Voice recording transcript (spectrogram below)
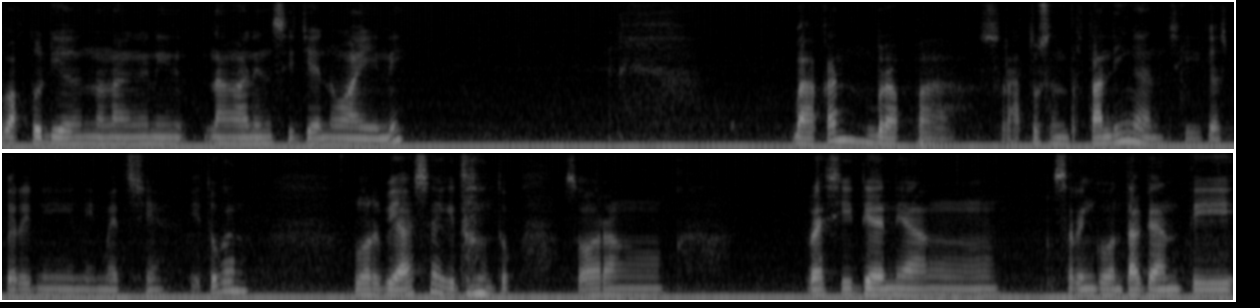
waktu dia nanganin nanganin si Genoa ini bahkan berapa seratusan pertandingan si Gasperini ini matchnya. Itu kan luar biasa gitu untuk seorang presiden yang sering gonta-ganti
